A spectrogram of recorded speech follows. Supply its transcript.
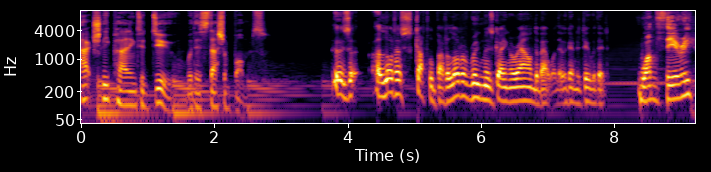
actually planning to do with his stash of bombs? There was a, a lot of scuttlebutt, a lot of rumours going around about what they were going to do with it. One theory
